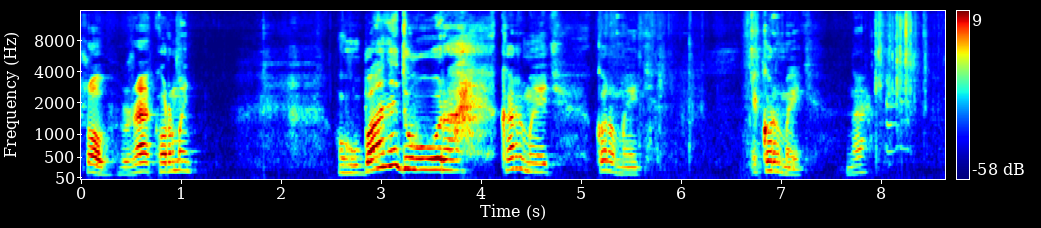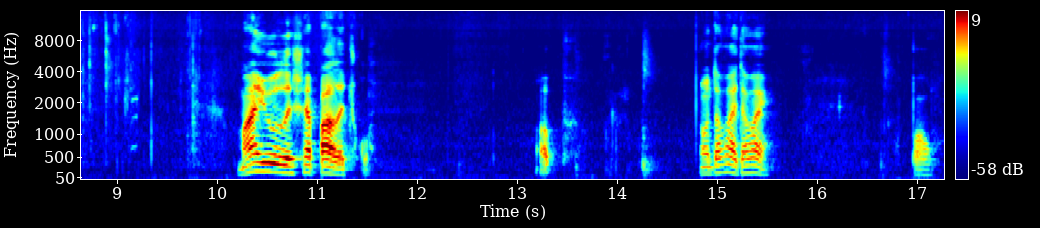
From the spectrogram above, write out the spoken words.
Що, вже кормить? Губа не дура. Кормить, кормить. І кормить. Не? Маю лише паличку. Оп. Ну давай, давай. Впав.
